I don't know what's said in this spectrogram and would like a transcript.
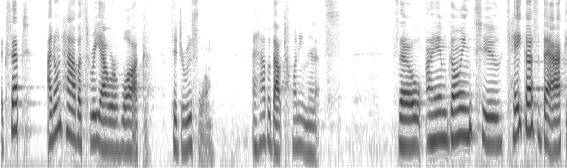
Except I don't have a three hour walk to Jerusalem, I have about 20 minutes. So I am going to take us back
